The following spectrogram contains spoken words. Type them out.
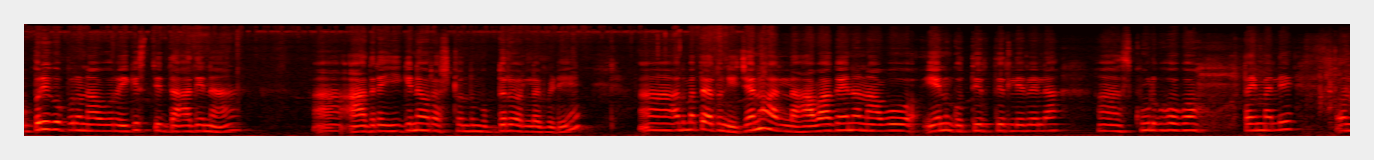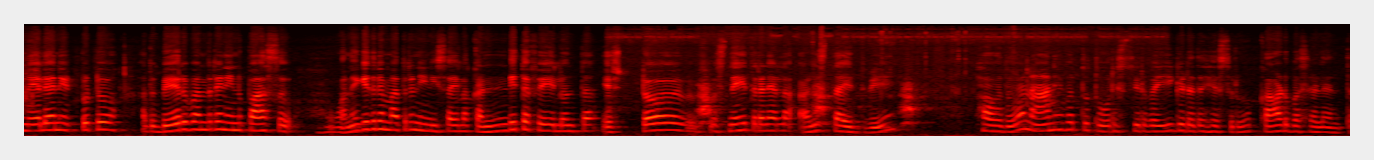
ಒಬ್ಬರಿಗೊಬ್ಬರು ನಾವು ರೇಗಿಸ್ತಿದ್ದ ಆ ದಿನ ಆದರೆ ಈಗಿನವರು ಅಷ್ಟೊಂದು ಮುಗ್ಧರು ಅಲ್ಲ ಬಿಡಿ. ಅದು ಮತ್ತು ಅದು ನಿಜನೂ ಅಲ್ಲ. ಆವಾಗೇನೋ ನಾವು ಏನು ಗೊತ್ತಿರ್ತಿರ್ಲಿಲ್ಲ. ಸ್ಕೂಲ್ಗೆ ಹೋಗೋ ಟೈಮಲ್ಲಿ ಒಂದು ಎಲೆಯನ್ನು ಇಟ್ಬಿಟ್ಟು ಅದು ಬೇರು ಬಂದರೆ ನೀನು ಪಾಸು ಒಣಗಿದರೆ ಮಾತ್ರ ನೀನು ಇಸ ಇಲ್ಲ ಖಂಡಿತ ಫೇಲು ಅಂತ ಎಷ್ಟೋ ಸ್ನೇಹಿತರನ್ನೆಲ್ಲ ಅಳಿಸ್ತಾ ಇದ್ವಿ. ಹೌದು, ನಾನಿವತ್ತು ತೋರಿಸ್ತಿರುವ ಈ ಗಿಡದ ಹೆಸರು ಕಾಡು ಬಸಳೆ ಅಂತ.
